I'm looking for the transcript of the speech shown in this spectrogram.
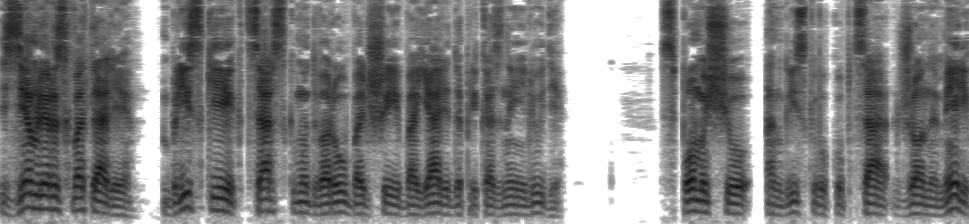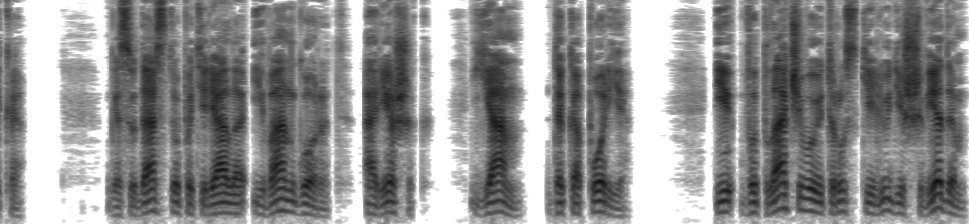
Земли расхватали, близкие к царскому двору большие бояре да приказные люди. С помощью английского купца Джона Мерика государство потеряло Иван-город, Орешек, Ям, до Копорья, и выплачивают русские люди шведам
